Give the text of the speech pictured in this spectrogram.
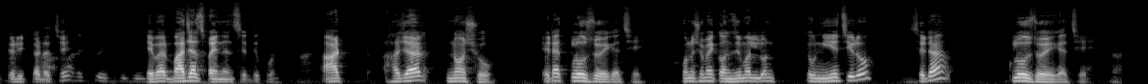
ক্রেডিট কার্ড আছে। এবার বাজাজ ফাইন্যান্সের দেখুন আট হাজার নশো এটা ক্লোজ হয়ে গেছে। কোনো সময় কনজিউমার লোন কেউ নিয়েছিল সেটা ক্লোজ হয়ে গেছে। হ্যাঁ।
